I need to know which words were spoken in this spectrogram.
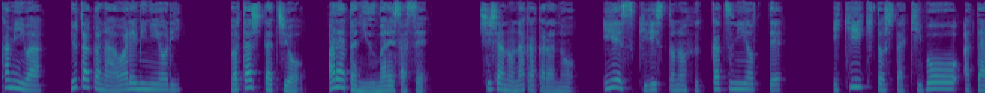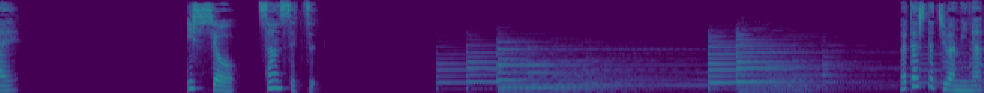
神は豊かな憐れみにより私たちを新たに生まれさせ、死者の中からのイエス・キリストの復活によって生き生きとした希望を与え、一章三節私たちは皆、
